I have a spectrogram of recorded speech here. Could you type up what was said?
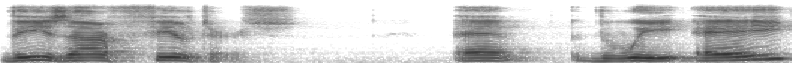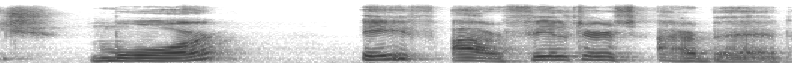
These are filters, and we age more if our filters are bad,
